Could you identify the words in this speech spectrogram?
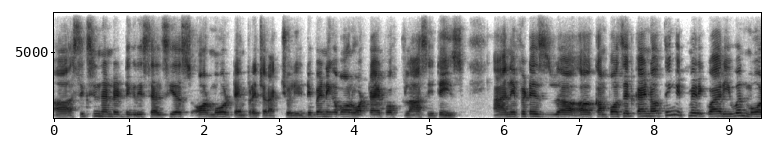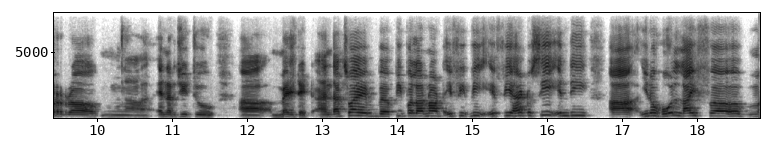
uh, 1600 degrees celsius or more temperature actually depending upon what type of glass it is and if it is uh, a composite kind of thing it may require even more uh, mm, uh, energy to melt it. And that's why people are not if we, if we had to see in the you know whole life um,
